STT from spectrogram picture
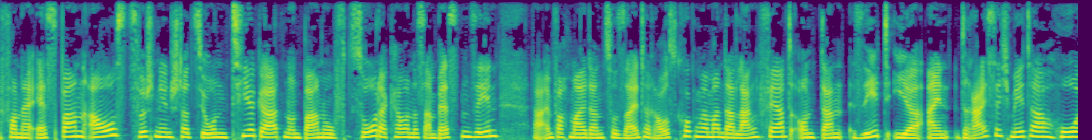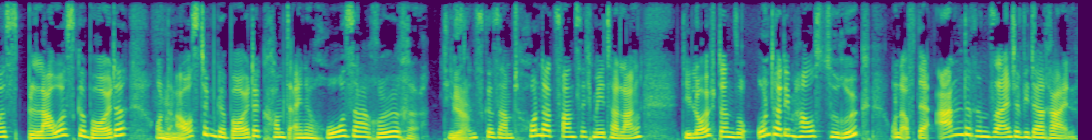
von der S-Bahn aus zwischen den Stationen Tiergarten und Bahnhof Zoo. Da kann man das am besten sehen. Da einfach mal dann zur Seite rausgucken, wenn man da lang fährt. Und dann seht ihr ein 30 Meter hohes blaues Gebäude. Und mhm. aus dem Gebäude kommt eine rosa Röhre. Die ja. ist insgesamt 120 Meter lang. Die läuft dann so unter dem Haus zurück und auf der anderen Seite wieder rein.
